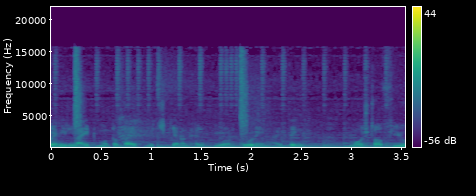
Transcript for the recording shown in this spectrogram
very light motorbike which cannot help you on touring. I think most of you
